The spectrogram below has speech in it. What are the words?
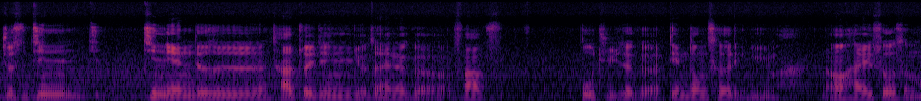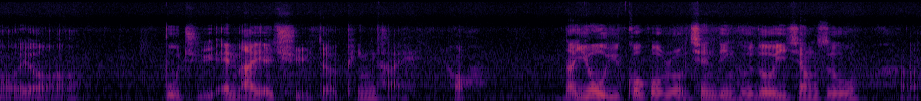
就是今近年就是他最近有在那个发布局这个电动车领域嘛，然后还说什么要。布局 M I H 的平台，好，那又与 Google 签订合作意向书啊，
